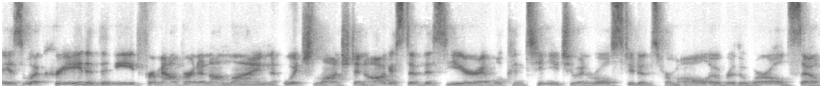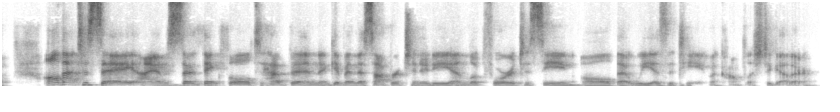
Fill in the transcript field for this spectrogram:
is what created the need for Mount Vernon Online, which launched in August of this year and will continue to enroll students from all over the world. So, all that to say, I am so thankful to have been given this opportunity and look forward to seeing all that we as a team accomplish together.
